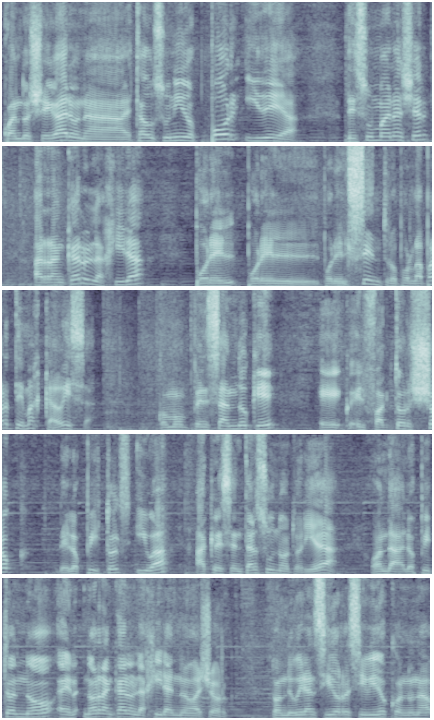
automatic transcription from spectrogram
cuando llegaron a Estados Unidos por idea de su manager, arrancaron la gira por el, por el, por el centro, por la parte más cabeza, como pensando que eh, el factor shock de los Pistols iba acrecentar su notoriedad. Onda, los Pistols no, eh, no arrancaron la gira en Nueva York, donde hubieran sido recibidos con una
